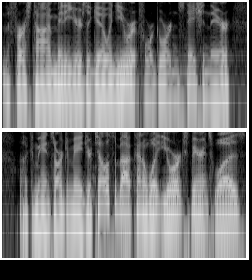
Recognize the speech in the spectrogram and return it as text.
the first time many years ago when you were at Fort Gordon stationed there, uh, Command Sergeant Major. Tell us about kind of what your experience was,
